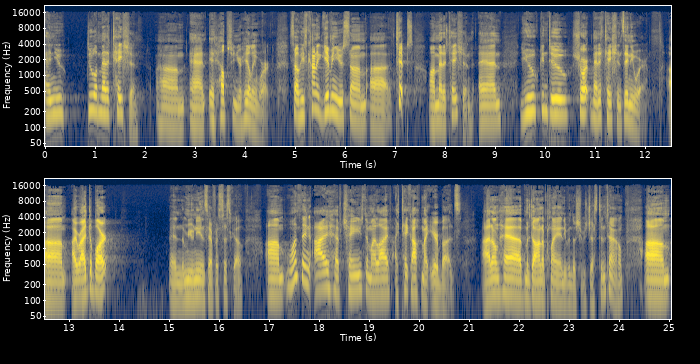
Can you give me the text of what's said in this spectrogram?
and you do a meditation, um, and it helps in your healing work. So he's kind of giving you some uh, tips on meditation, and you can do short meditations anywhere. Um, I ride the BART and the Muni in San Francisco. Um, one thing I have changed in my life, I take off my earbuds. I don't have Madonna playing, even though she was just in town. Um,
